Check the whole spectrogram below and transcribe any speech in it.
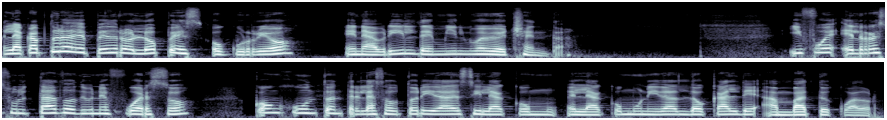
La captura de Pedro López ocurrió en abril de 1980 y fue el resultado de un esfuerzo conjunto entre las autoridades y la, la comunidad local de Ambato, Ecuador.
